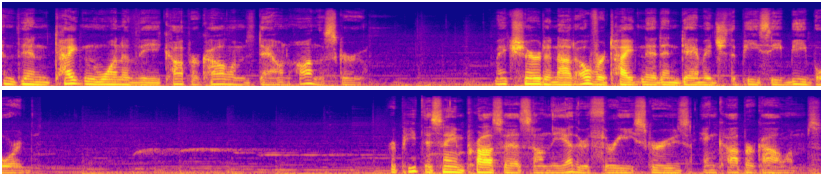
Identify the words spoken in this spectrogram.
And then tighten one of the copper columns down on the screw. Make sure to not over tighten it and damage the PCB board. Repeat the same process on the other three screws and copper columns.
